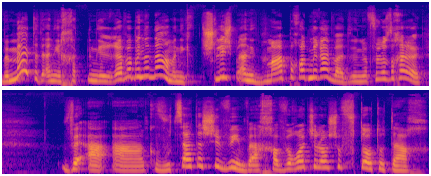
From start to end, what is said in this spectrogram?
באמת, אני, אני רבע בן אדם, אני שליש, אני מה פחות מרבע, אני אפילו לא זוכרת. והקבוצת השבים והחברות שלא שופטות אותך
